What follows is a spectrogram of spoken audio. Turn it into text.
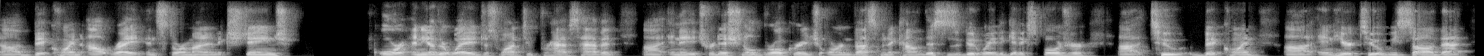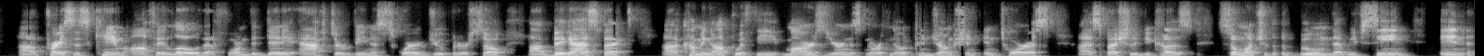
uh, Bitcoin outright and store them on an exchange or any other way, just want to perhaps have it uh, in a traditional brokerage or investment account. This is a good way to get exposure uh, to Bitcoin. Uh, and here too, we saw that uh, prices came off a low that formed the day after Venus squared Jupiter. So uh, big aspect uh, coming up with the Mars-Uranus North Node conjunction in Taurus, especially because so much of the boom that we've seen in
